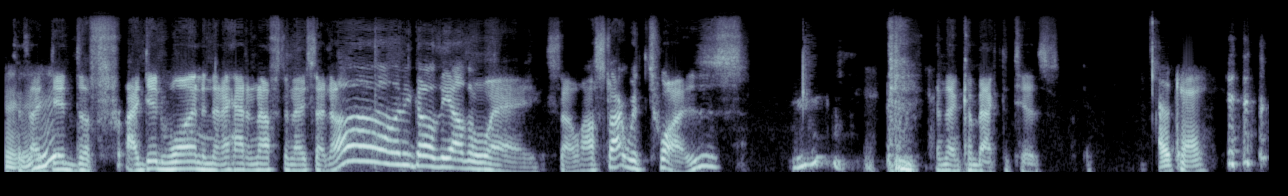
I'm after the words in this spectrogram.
because I Mhm. did the I did one, and then I had enough. Then I said, "Oh, let me go the other way." So I'll start with twas, and then come back to tis. Okay.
